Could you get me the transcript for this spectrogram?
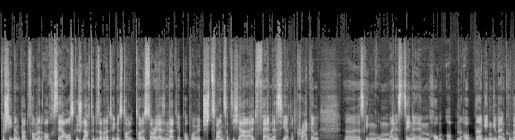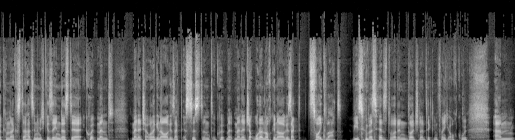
verschiedenen Plattformen auch sehr ausgeschlachtet, ist aber natürlich eine tolle, tolle Story. Also Nadja Popovic, 22 Jahre alt, Fan der Seattle Kraken. Äh, es ging um eine Szene im Home-Opener gegen die Vancouver Canucks. Da hat sie nämlich gesehen, dass der Equipment Manager oder genauer gesagt Assistant Equipment Manager oder noch genauer gesagt Zeugwart wie es übersetzt wurde in deutschen Artikeln, fand ich auch cool. Ähm,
